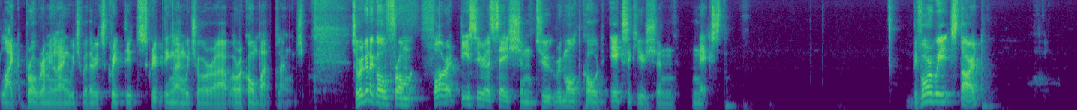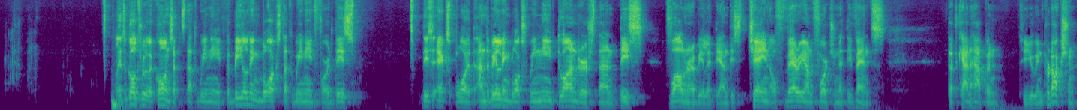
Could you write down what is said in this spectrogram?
like programming language, whether it's scripted scripting language or, uh, or a compiled language. So we're going to go from far deserialization to remote code execution next. Before we start, let's go through the concepts that we need, the building blocks that we need for this, this exploit, and the building blocks we need to understand this vulnerability and this chain of very unfortunate events that can happen to you in production.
